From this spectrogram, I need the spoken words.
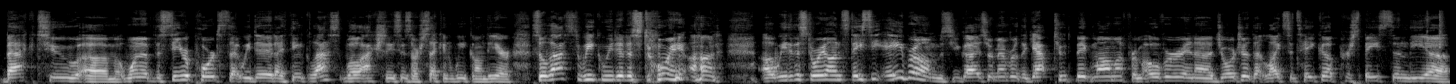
back to um, one of the C reports that we did, I think last, well, actually, this is our second week on the air. So last week we did a story on, uh, we did a story on Stacey Abrams. You guys remember the gap tooth big mama from over in uh, Georgia that likes to take up her space in the, uh,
